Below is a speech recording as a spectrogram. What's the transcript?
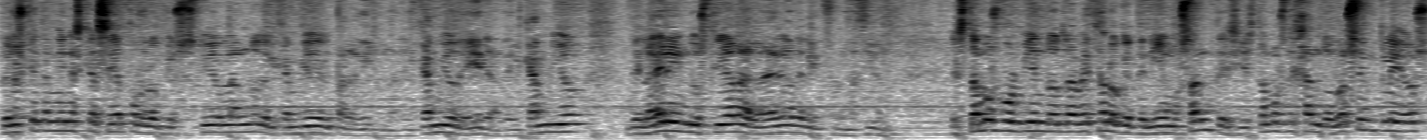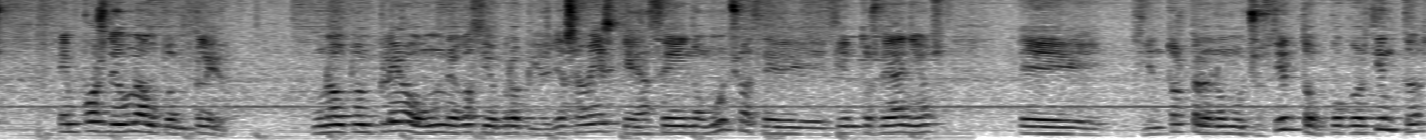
Pero es que también escasea por lo que os estoy hablando del cambio del paradigma, del cambio de era, del cambio de la era industrial a la era de la información. Estamos volviendo otra vez a lo que teníamos antes y estamos dejando los empleos en pos de un autoempleo. Un autoempleo o un negocio propio. Ya sabéis que hace no mucho, hace cientos de años, eh, cientos pero no muchos, cientos, pocos cientos,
